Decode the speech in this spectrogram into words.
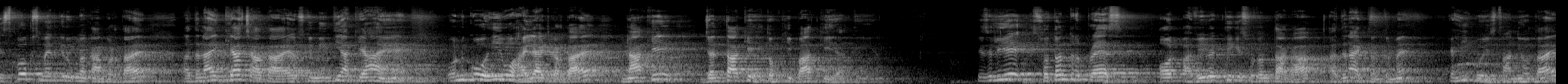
स्पोक्समैन के रूप में काम करता है? अधिनायक क्या चाहता है? उसकी नीतियाँ क्या हैं? उनको ही वो हाईलाइट करता है, ना कि जनता के हितों की बात की जाती है। इसलिए स्वतंत्र प्रेस और अभिव्यक्ति की स्वतंत्रता का अधिनायक तंत्र में कहीं कोई स्थान नहीं होता है।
